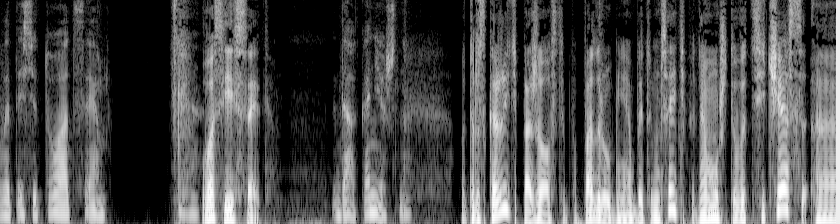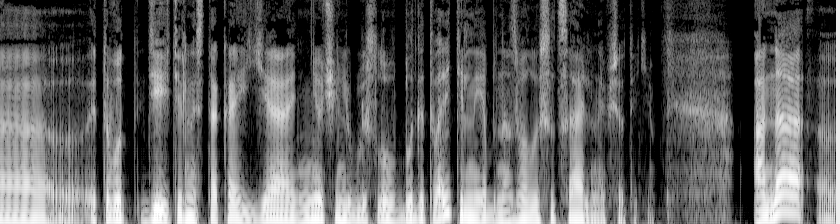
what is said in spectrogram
в этой ситуации? У вас есть сайт? Да, конечно. Вот расскажите, пожалуйста, поподробнее об этом сайте, потому что вот сейчас э, это вот деятельность такая, я не очень люблю слово благотворительная, я бы назвал ее социальная все-таки. Она э,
